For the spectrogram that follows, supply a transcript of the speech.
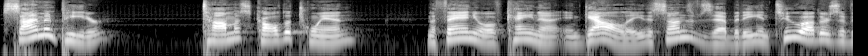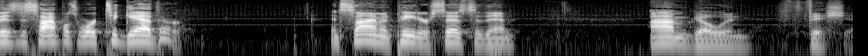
Simon Peter, Thomas called a twin, Nathanael of Cana in Galilee, the sons of Zebedee, and two others of his disciples were together. And Simon Peter says to them, I'm going fishing.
